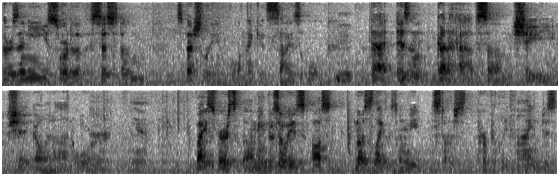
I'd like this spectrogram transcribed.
there's any sort of system, especially one that gets sizable, Mhm. that isn't gonna have some shady shit going on or yeah vice versa, though. I mean, there's always also most likely there's going to be stars perfectly fine. Just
